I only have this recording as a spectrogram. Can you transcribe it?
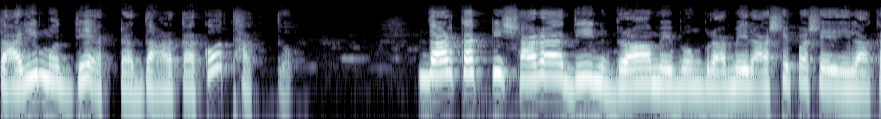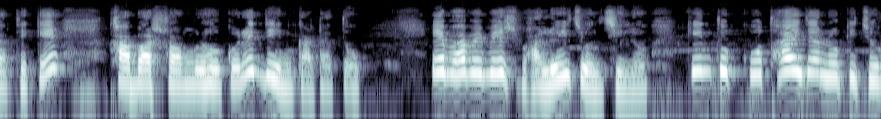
তারই মধ্যে একটা দাঁড়কাকও থাকত। দাঁড়কাকটি সারা দিন গ্রাম এবং গ্রামের আশেপাশের এলাকা থেকে খাবার সংগ্রহ করে দিন কাটাতো। এভাবে বেশ ভালোই চলছিল, কিন্তু কোথায় যেন কিছুর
